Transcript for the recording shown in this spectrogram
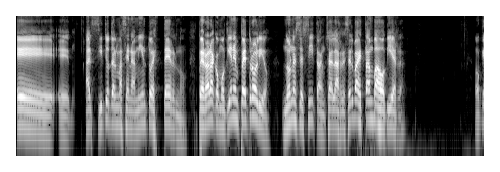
eh, eh, al sitio de almacenamiento externo. Pero ahora como tienen petróleo, no necesitan, o sea, las reservas están bajo tierra. ¿Ok?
